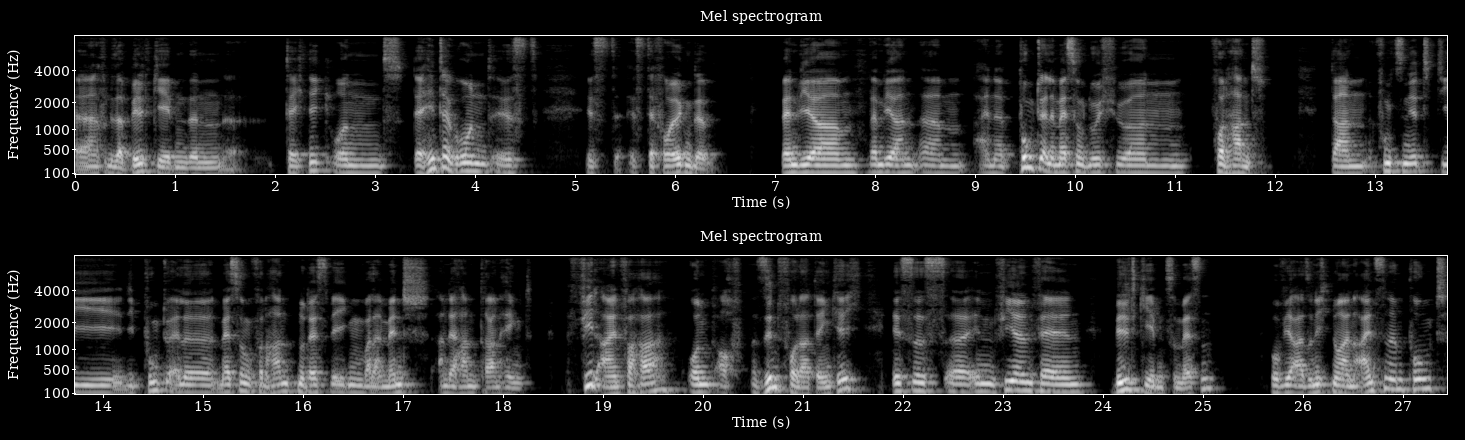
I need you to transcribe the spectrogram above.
äh, von dieser bildgebenden äh, Technik. Und der Hintergrund ist, ist, ist der folgende. Wenn wir, wenn wir ähm, eine punktuelle Messung durchführen von Hand, dann funktioniert die, die punktuelle Messung von Hand nur deswegen, weil ein Mensch an der Hand dranhängt. Viel einfacher und auch sinnvoller, denke ich, ist es äh, in vielen Fällen bildgebend zu messen, wo wir also nicht nur einen einzelnen Punkt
